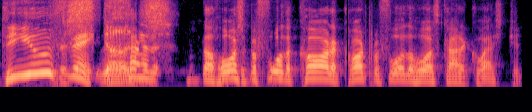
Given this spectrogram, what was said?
Do you The think kind of the, the horse before the cart, or cart before the horse kind of question?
